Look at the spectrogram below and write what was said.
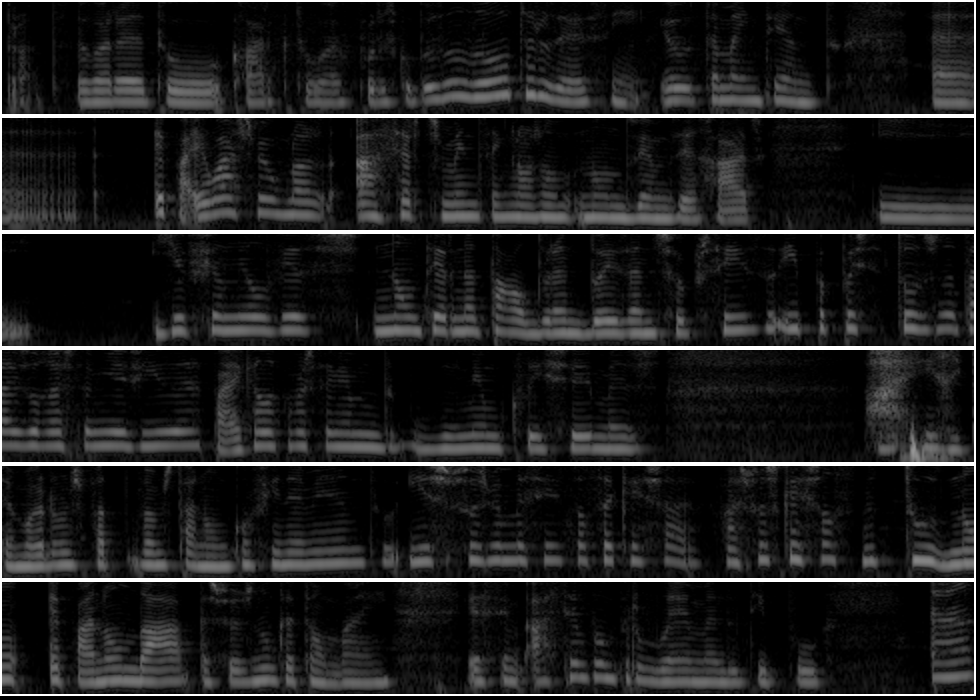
pronto, agora estou, claro que estou a pôr as culpas dos outros, é assim, eu também tento. Uh, epá, eu acho mesmo que nós, há certos momentos em que nós não, não devemos errar e, e eu prefiro mil vezes não ter Natal durante dois anos se eu preciso e para depois ter todos os Natais do resto da minha vida. Pá, é aquela conversa mesmo, de, mesmo clichê, mas. Ai, irrita-me. Agora vamos, vamos estar num confinamento e as pessoas mesmo assim estão-se a queixar. As pessoas queixam-se de tudo. Não, epá, não dá. As pessoas nunca estão bem. É sempre, há sempre um problema do tipo. Ah,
